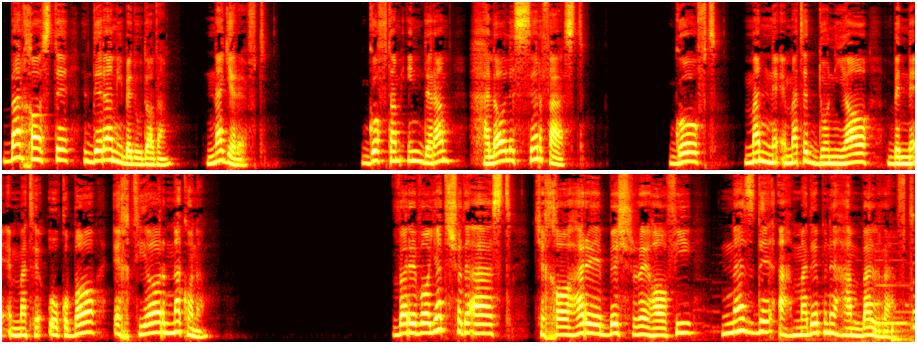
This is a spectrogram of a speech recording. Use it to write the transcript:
برخواسته درمی بدو دادم نگرفت. گفتم این درم حلال صرف است. گفت من نعمت دنیا به نعمت عقبا اختیار نکنم. و روایت شده است که خواهر بشر حافی نزد احمد ابن حنبل رفت.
